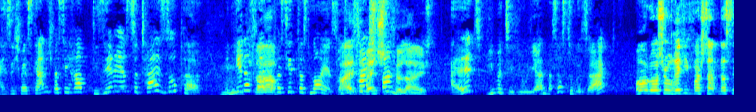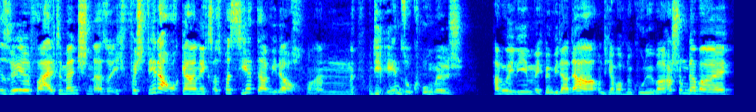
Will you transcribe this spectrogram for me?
Also ich weiß gar nicht, was ihr habt. Die Serie ist total super. In Hm, jeder klar. Folge passiert was Neues. Für und alte total Menschen spannend. vielleicht. Alt? Wie bitte, Julian? Was hast du gesagt? Oh, du hast schon richtig verstanden. Das ist eine Serie für alte Menschen. Also ich verstehe da auch gar nichts. Was passiert da wieder? Och Mann. Und die reden so komisch. Hallo ihr Lieben, ich bin wieder da und ich habe auch eine coole Überraschung dabei.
